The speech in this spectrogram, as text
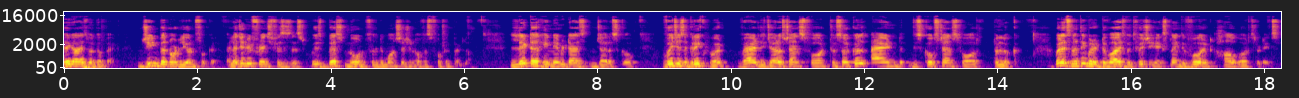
Hey guys, welcome back. Jean Bernard Leon Foucault, a legendary French physicist who is best known for the demonstration of his Foucault pendulum. Later, he named it as gyroscope, which is a Greek word where the gyro stands for to circle and the scope stands for to look. Well, it's nothing but a device with which he explained the world how Earth rotates.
